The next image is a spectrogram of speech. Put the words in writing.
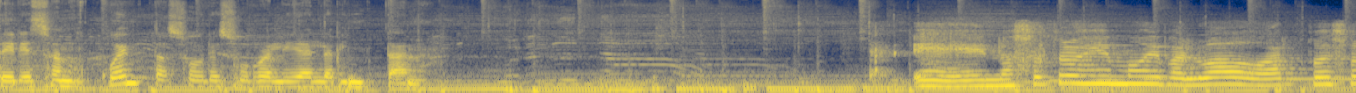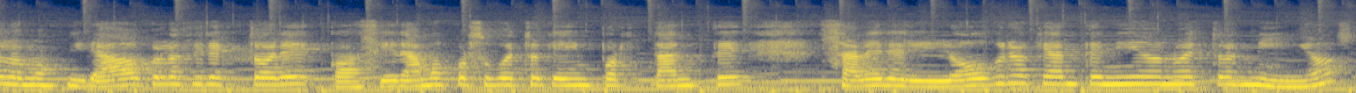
Teresa nos cuenta sobre su realidad en La Pintana. Eh, nosotros hemos evaluado harto eso, lo hemos mirado con los directores, consideramos por supuesto que es importante saber el logro que han tenido nuestros niños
